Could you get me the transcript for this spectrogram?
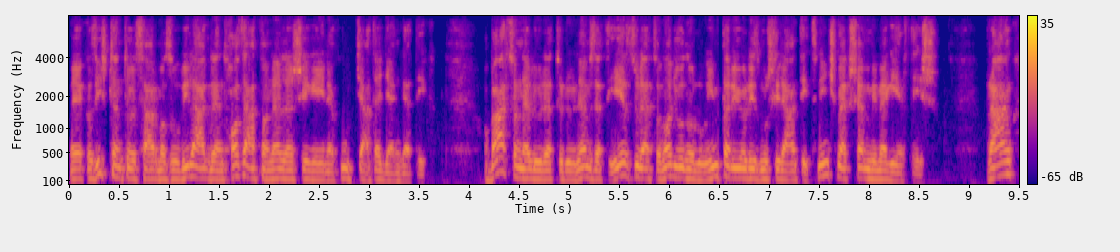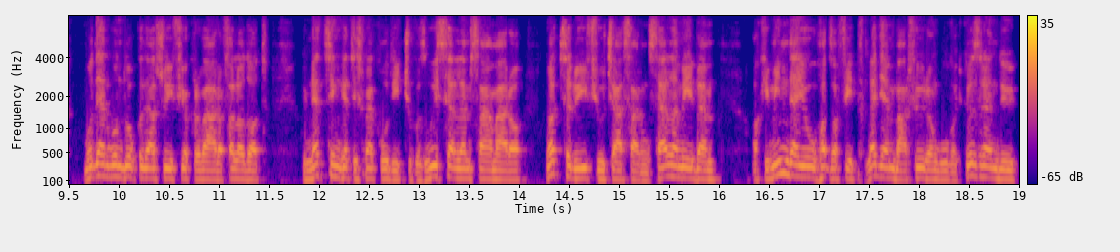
melyek az Istentől származó világrend hazátlan ellenségeinek útját egyengetik. A bátran előretörő nemzeti érzület, a nagyvonalú imperializmus iránt itt nincs meg semmi megértés. Ránk, modern gondolkodású ifjakra vár a feladat, hogy Netzinget is meghódítsuk az új szellem számára, nagyszerű ifjú császárunk szellemében, aki minden jó hazafit, legyen bár főrangú vagy közrendű,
